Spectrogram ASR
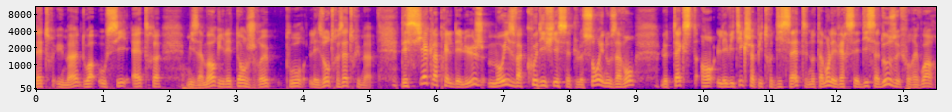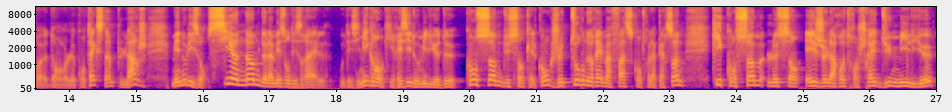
être humain doit aussi être mis à mort. Il est dangereux pour les autres êtres humains. Des siècles après le déluge, Moïse va codifier cette leçon et nous avons le texte en Lévitique chapitre 17, notamment les versets 10 à 12, il faudrait voir euh, dans le contexte hein, plus large, mais nous lisons, Si un homme de la maison d'Israël ou des immigrants qui résident au milieu d'eux consomme du sang quelconque, je tournerai ma face contre la personne qui consomme le sang et je la retrancherai du milieu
